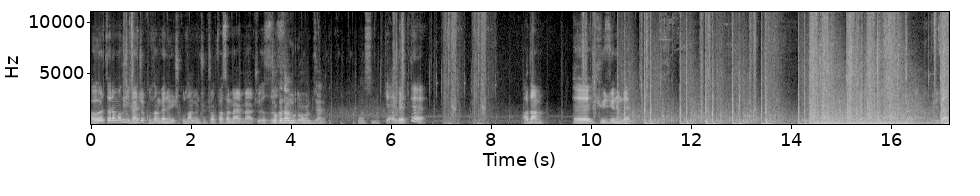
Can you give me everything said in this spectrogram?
Ağır taramalıyı bence kullan. Ben onu hiç kullanmıyorum çünkü çok fazla mermi harcıyor. Hızlı Çok hızlı. adam vurdum ama güzel aslında. Ya evet de. Adam e, 200 yönünde. Güzel.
